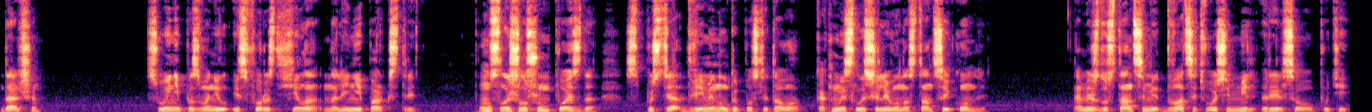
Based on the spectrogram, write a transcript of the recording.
Дальше. Суини позвонил из Форест-Хилла на линии Парк-стрит. Он слышал шум поезда спустя две минуты после того, как мы слышали его на станции Конли. А между станциями 28 миль рельсового пути.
